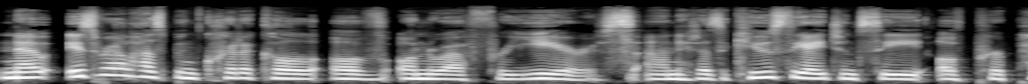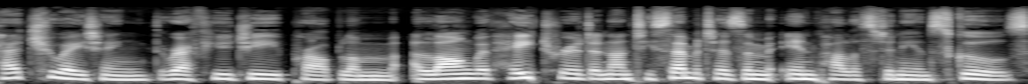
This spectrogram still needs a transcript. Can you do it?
Now, Israel has been critical of UNRWA for years, and it has accused the agency of perpetuating the refugee problem, along with hatred and anti Semitism in Palestinian schools.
